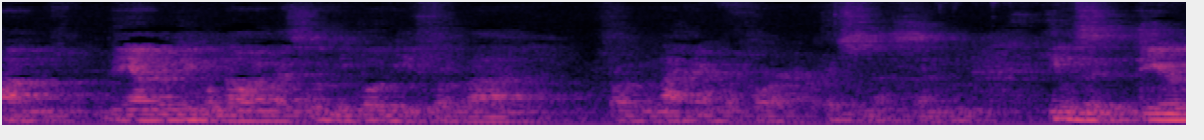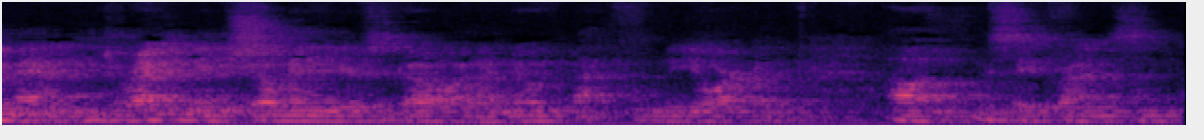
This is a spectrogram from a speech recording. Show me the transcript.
um, the younger people know him as Oogie Boogie from, uh, from Nightmare Before Christmas, and he was a dear man, he directed me in a show many years ago, and I knew him back from New York, and, um, we stayed friends, and,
